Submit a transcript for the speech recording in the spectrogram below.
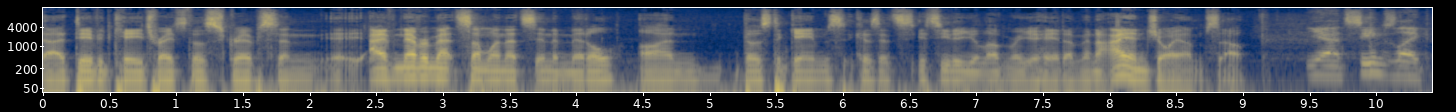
uh, David Cage writes those scripts, and uh, I've never met someone that's in the middle on those two games because it's it's either you love them or you hate them, and I enjoy them. So Yeah, it seems like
